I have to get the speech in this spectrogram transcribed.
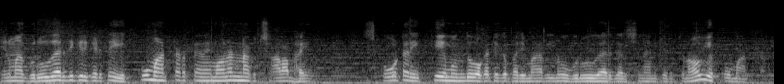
నేను మా గురువుగారి దగ్గరికి వెడితే ఎక్కువ మాట్లాడతానేమోనని నాకు చాలా భయం. స్కూటర్ ఎక్కే ముందు ఒకటికి పది మార్లు నువ్వు గురువుగారి దర్శనానికి వెళ్తున్నావు ఎక్కువ మాట్లాడు.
